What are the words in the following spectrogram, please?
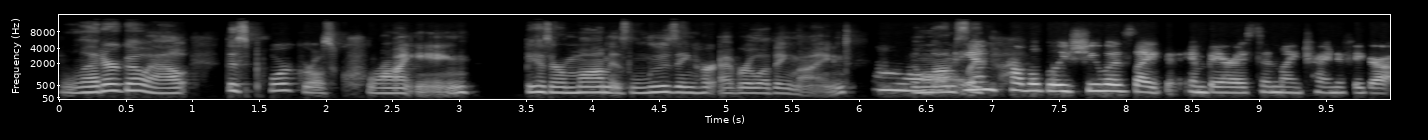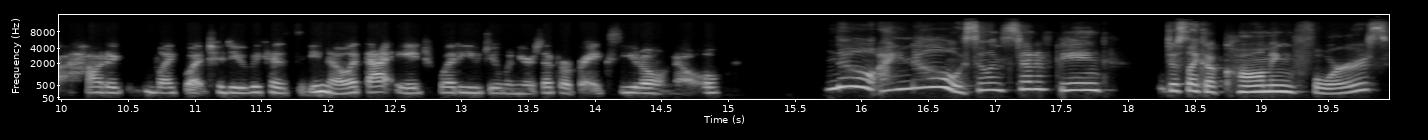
Let her go out. This poor girl's crying because her mom is losing her ever loving mind. Oh, the mom's and like, probably she was like embarrassed and like trying to figure out how to like what to do because you know at that age what do you do when your zipper breaks? You don't know. No, I know. So instead of being just like a calming force,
